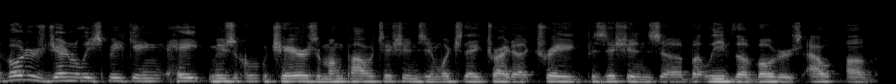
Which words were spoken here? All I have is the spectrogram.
voters generally speaking hate musical chairs among politicians in which they try to trade positions uh, but leave the voters out of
